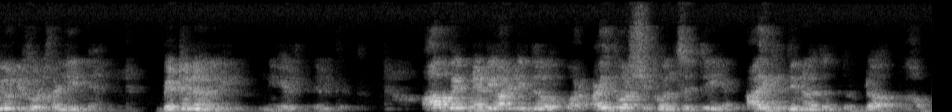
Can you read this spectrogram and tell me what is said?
ಬ್ಯೂಟಿಫುಲ್ ಹಳ್ಳಿ ಇದೆ ಬೆಟ್ಟನ ಹಳ್ಳಿ ಹೇಳ್ತಾರೆ ಆ ಬೈಕ್ನಲ್ಲಿ ಆಡಿದ್ದು ಐದು ವರ್ಷಕ್ಕೆ ಒಂದ್ಸತಿ ಐದು ದಿನದ ದೊಡ್ಡ ಹಬ್ಬ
